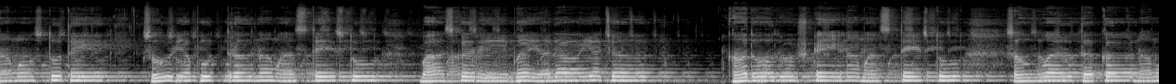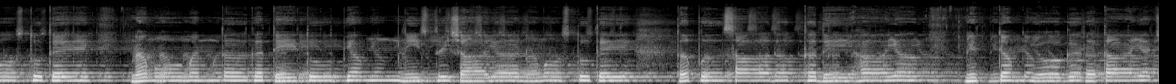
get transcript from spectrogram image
नमोऽस्तु ते सूर्यपुत्र नमस्तेस्तु। भास्करे भयदाय च अधोदृष्टे नमस्तेस्तु। संवर्धक नमोऽस्तु ते। नमो मन्दगते तुभ्यं निस्त्रिशाय नमोऽस्तु ते। तपसादग्धदेहाय नित्यं योगरताय च।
